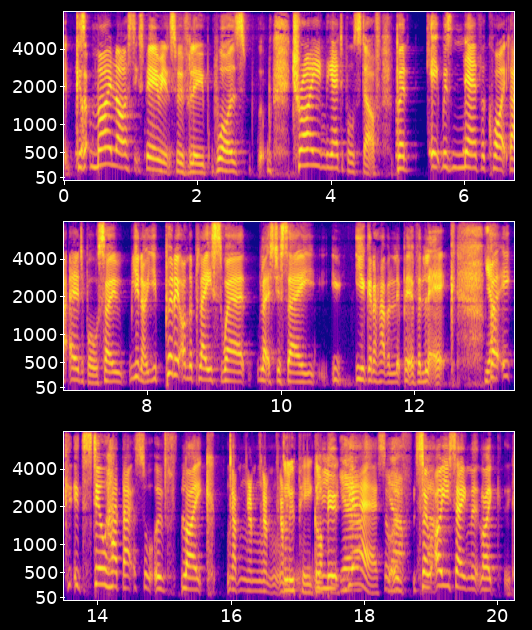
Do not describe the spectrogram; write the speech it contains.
because my last experience with lube was trying the edible stuff, but it was never quite that edible. So, you know, you put it on the place where, let's just say, you, you're going to have a li- bit of a lick, Yeah. but it, it still had that sort of like Gloopy, gloppy. Glu- Yeah. yeah, sort Yeah. of. So, Yeah. are you saying that like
